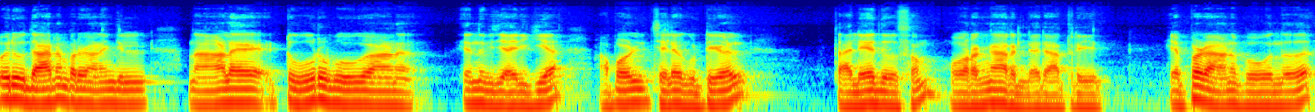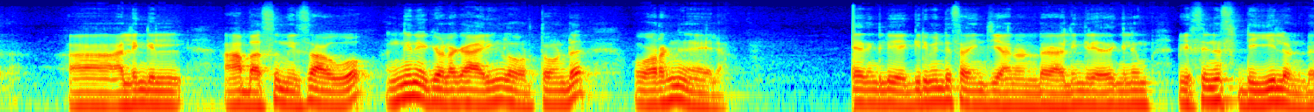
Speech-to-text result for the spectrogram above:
ഒരു ഉദാഹരണം പറയുകയാണെങ്കിൽ നാളെ ടൂറ് പോവുകയാണ് എന്ന് വിചാരിക്കുക അപ്പോൾ ചില കുട്ടികൾ തലേ ദിവസം ഉറങ്ങാറില്ല രാത്രിയിൽ. എപ്പോഴാണ് പോകുന്നത്? അല്ലെങ്കിൽ ആ ബസ് മിസ്സാവുമോ അങ്ങനെയൊക്കെയുള്ള കാര്യങ്ങൾ ഓർത്തുകൊണ്ട് ഉറങ്ങുകയില്ല. ഏതെങ്കിലും എഗ്രിമെന്റ് സൈൻ ചെയ്യാനുണ്ട് അല്ലെങ്കിൽ ഏതെങ്കിലും ബിസിനസ് ഡീലുണ്ട്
